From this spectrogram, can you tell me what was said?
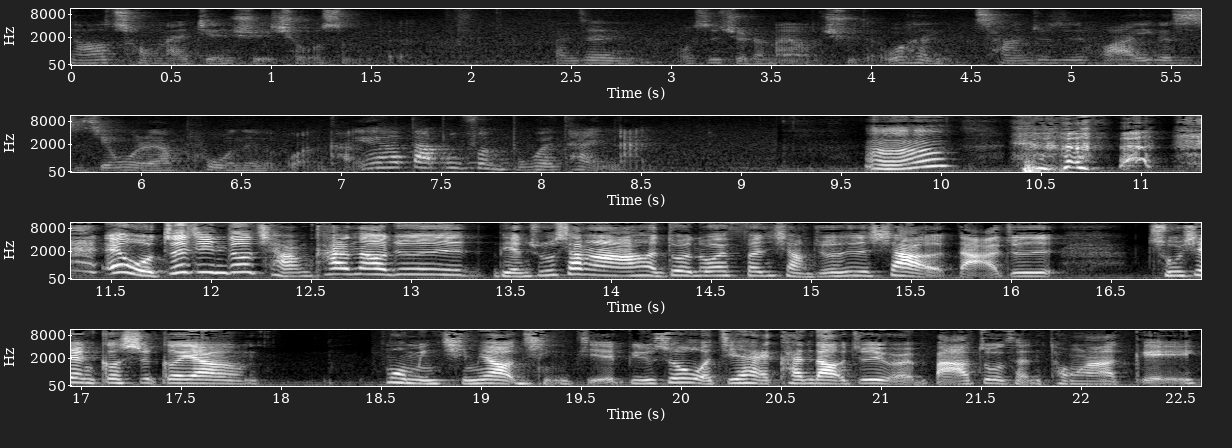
然后重来捡雪球什么的。反正我是觉得蛮有趣的，我很常就是花一个时间为了要破那个关卡，因为它大部分不会太难。嗯，哎、我最近都常看到，就是脸书上啊，很多人都会分享，就是夏尔达，就是出现各式各样莫名其妙的情节。比如说，我今天还看到，就是有人把它做成通阿给，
